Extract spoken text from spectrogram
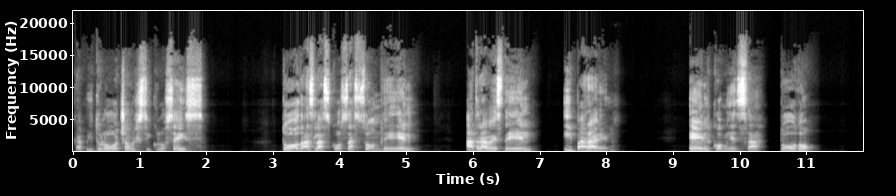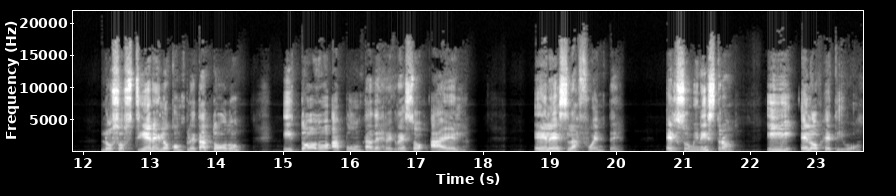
Capítulo 8, versículo 6. Todas las cosas son de Él, a través de Él y para Él. Él comienza todo, lo sostiene y lo completa todo y todo apunta de regreso a Él. Él es la fuente, el suministro y el objetivo.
